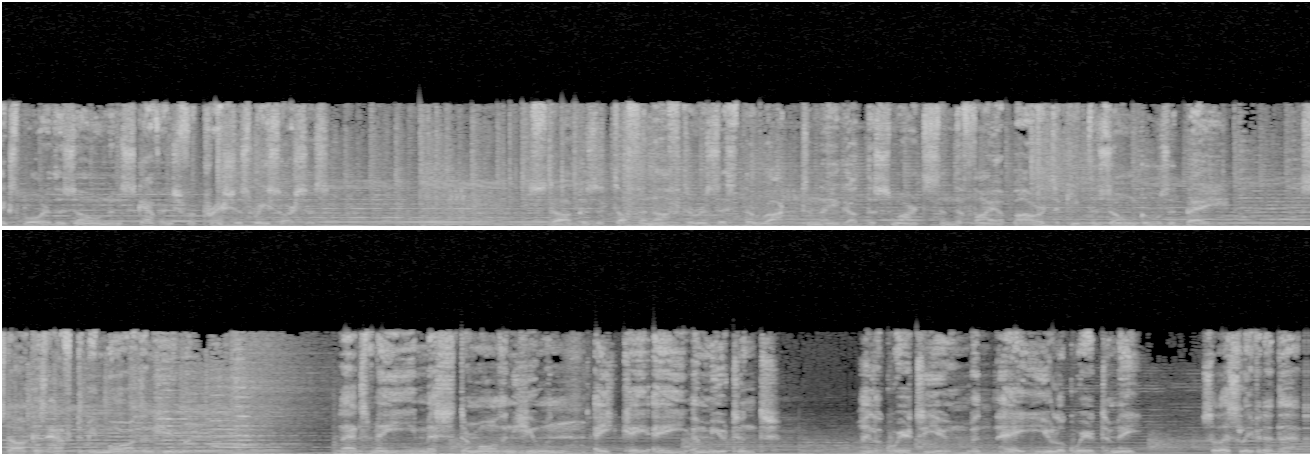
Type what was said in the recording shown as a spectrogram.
explore the zone, and scavenge for precious resources. Stalkers are tough enough to resist the rot, and they got the smarts and the firepower to keep the zone ghouls at bay. Stalkers have to be more than human. That's me, Mr. More Than Human, aka a mutant. I look weird to you, but hey, you look weird to me. So let's leave it at that.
